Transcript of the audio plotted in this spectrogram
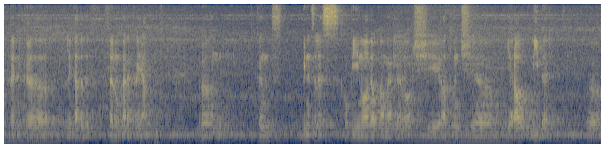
puternică legată de felul în care trăia, când, bineînțeles, copiii nu aveau camerele lor și atunci uh, erau liberi. Uh,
